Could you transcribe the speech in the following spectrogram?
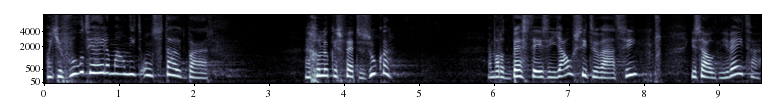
Want je voelt je helemaal niet onstuitbaar. En geluk is ver te zoeken. En wat het beste is in jouw situatie, je zou het niet weten.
